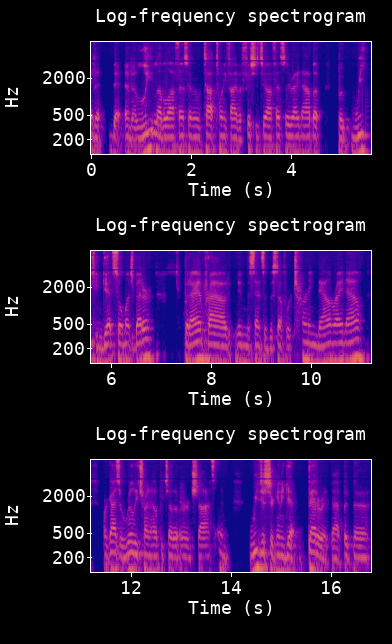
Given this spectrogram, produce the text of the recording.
at, at, a, an elite level offense. I mean, we're top 25 efficiency offensively right now, but but we can get so much better. But I am proud in the sense of the stuff we're turning down right now our guys are really trying to help each other earn shots, and we just are going to get better at that. But the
